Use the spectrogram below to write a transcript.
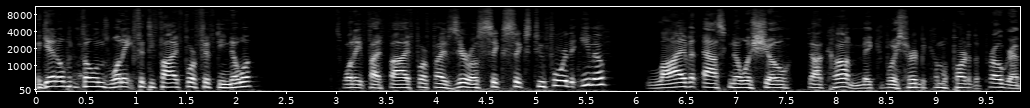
Again, open phones 1 855 450 NOAH. That's 1 855 450 6624. The email live at asknoahshow.com. Make your voice heard, become a part of the program.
